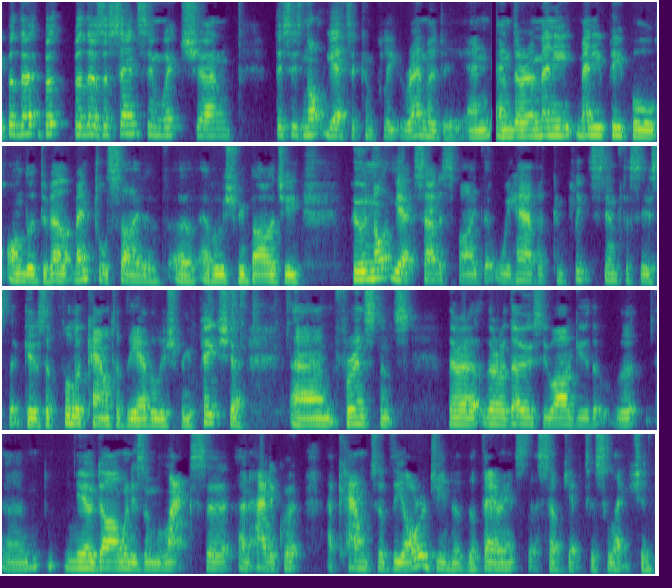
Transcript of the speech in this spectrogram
but but but there's a sense in which um, this is not yet a complete remedy. And, and there are many, many people on the developmental side of, of evolutionary biology who are not yet satisfied that we have a complete synthesis that gives a full account of the evolutionary picture. Um, for instance, there are, there are those who argue that, that um, neo Darwinism lacks uh, an adequate account of the origin of the variants that are subject to selection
